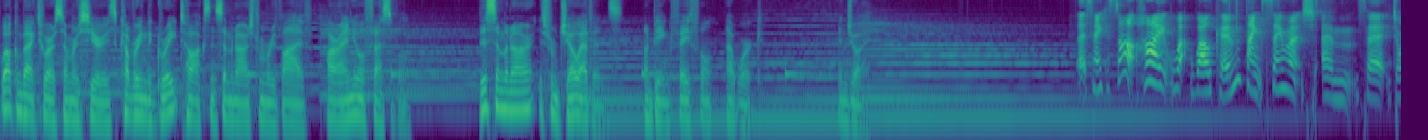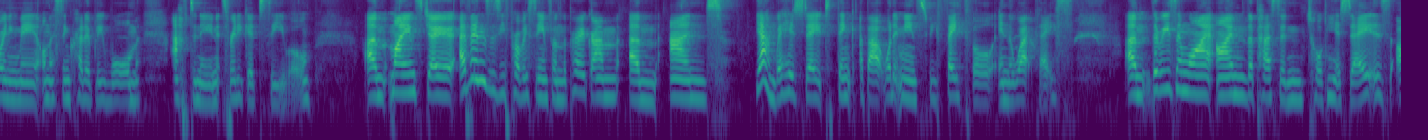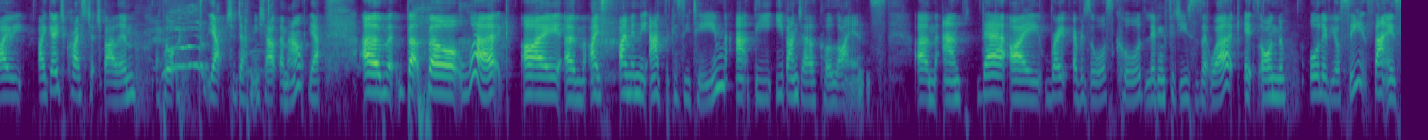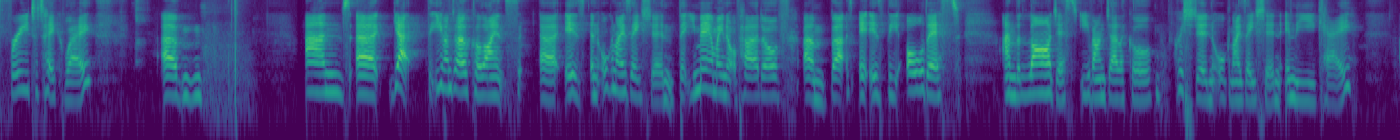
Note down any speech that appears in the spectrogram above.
Welcome back to our summer series covering the great talks and seminars from Revive, our annual festival. This seminar is from Jo Evans on being faithful at work. Enjoy. Let's make a start. Hi, w- welcome. Thanks so much um, for joining me on this incredibly warm afternoon. It's really good to see you all. Um, my name's Jo Evans, as you've probably seen from the programme, um, and yeah, we're here today to think about what it means to be faithful in the workplace. Um, the reason why I'm the person talking here today is I, I go to Christchurch Balham. I thought, yeah, should definitely shout them out, yeah. Um, but for work, I, um, I, am in the advocacy team at the Evangelical Alliance. Um, and there I wrote a resource called Living for Jesus at Work. It's on all of your seats. That is free to take away. And uh, yeah, the Evangelical Alliance uh, is an organization that you may or may not have heard of, um, but it is the oldest and the largest evangelical Christian organization in the UK.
